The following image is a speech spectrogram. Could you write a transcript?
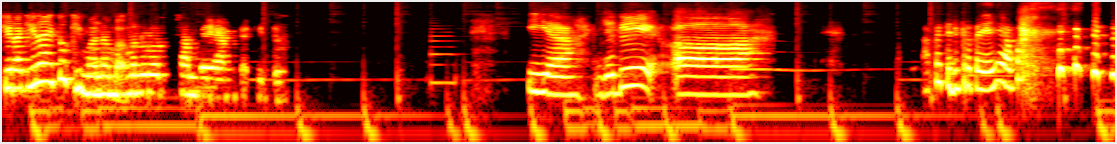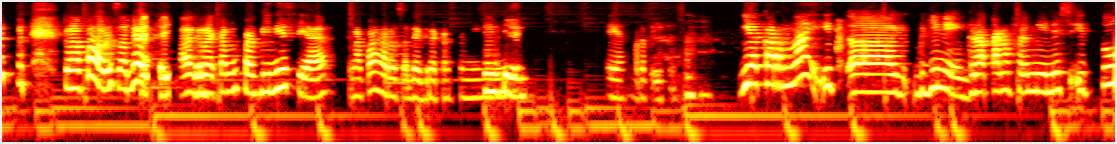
kira-kira itu gimana mbak menurut sampean kayak gitu iya jadi uh apa tadi pertanyaannya apa? Kenapa harus ada gerakan feminis ya? Kenapa harus ada gerakan feminis? Iya, ya, seperti itu. Ya karena it, uh, begini, gerakan feminis itu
